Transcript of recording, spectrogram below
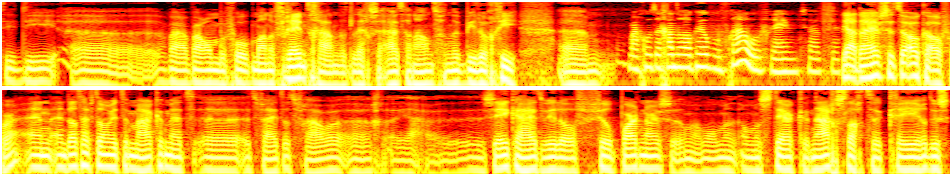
die, die, uh, waar, waarom bijvoorbeeld mannen vreemd gaan. Dat legt ze uit aan de hand van de biologie. Um, maar goed, er gaan er ook heel veel vrouwen vreemd, zou ik zeggen. Ja, daar heeft ze het ook over. En, en dat heeft dan weer te maken met uh, het feit dat vrouwen uh, ja, zekerheid willen of veel partners om, om, een, om een sterke nageslacht te creëren. Dus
